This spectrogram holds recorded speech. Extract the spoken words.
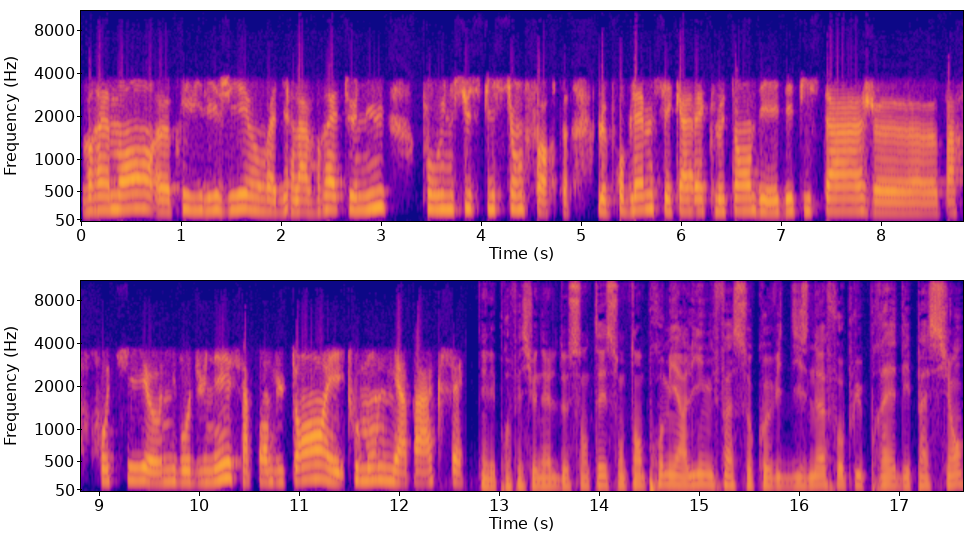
vraiment euh, privilégier, on va dire, la vraie tenue pour une suspicion forte. Le problème, c'est qu'avec le temps des dépistages euh, par frottis au niveau du nez, ça prend du temps et tout le monde n'y a pas accès. Et les professionnels de santé sont en première ligne face au Covid-19 au plus près des patients.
